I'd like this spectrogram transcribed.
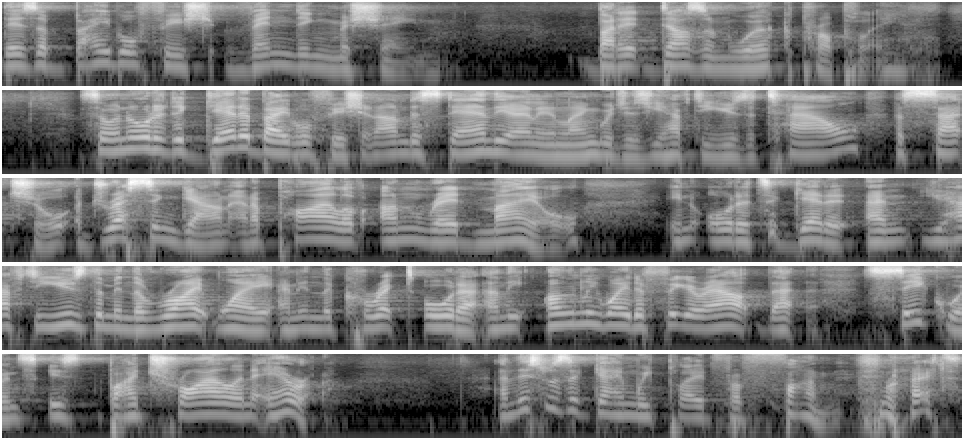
there's a Babel fish vending machine, but it doesn't work properly. So, in order to get a Babel fish and understand the alien languages, you have to use a towel, a satchel, a dressing gown, and a pile of unread mail in order to get it. And you have to use them in the right way and in the correct order. And the only way to figure out that sequence is by trial and error. And this was a game we played for fun, right?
